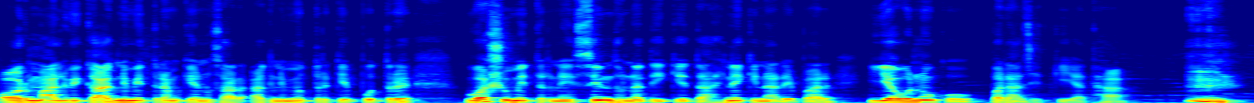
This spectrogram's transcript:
और मालविकाग्निमित्रम के अनुसार अग्निमित्र के पुत्र वशुमित्र ने सिंधु नदी के दाहिने किनारे पर यवनों को पराजित किया था।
